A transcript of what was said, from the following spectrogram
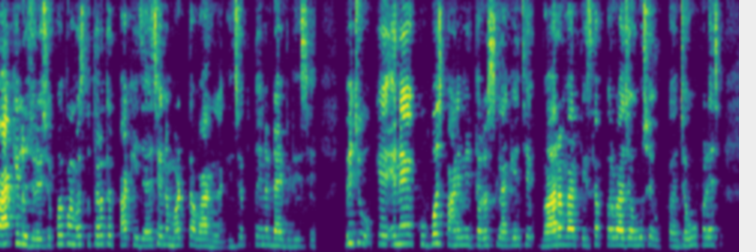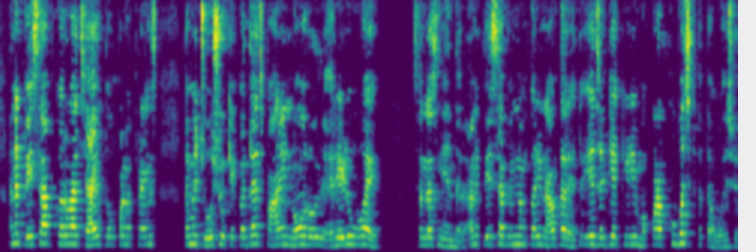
પાકેલું જ રહે છે. કોઈ પણ વસ્તુ તરત જ પાકી જાય છે અને મળતા વાર લાગે છે. તો એને ડાયાબિટીસ છે. બીજું કે એને ખૂબ જ પાણીની તરસ લાગે છે. વારંવાર પેશાબ કરવા જવું છે, જવું પડે છે. અને પેશાબ કરવા જાય તો પણ ફ્રેન્ડ્સ તમે જોશો કે કદાચ પાણી ન રેડવું હોય સંડાસની અંદર અને પેશાબ એમને કરીને આવતા રહે, તો એ જગ્યાએ કીડી મકોડા ખૂબ જ થતા હોય છે.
